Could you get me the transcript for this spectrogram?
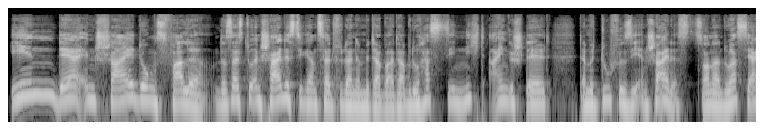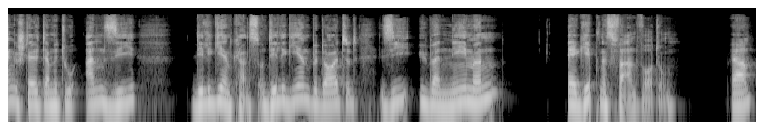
in der Entscheidungsfalle. Das heißt, du entscheidest die ganze Zeit für deine Mitarbeiter, aber du hast sie nicht eingestellt, damit du für sie entscheidest, sondern du hast sie eingestellt, damit du an sie delegieren kannst. Und delegieren bedeutet, sie übernehmen Ergebnisverantwortung. Ja,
